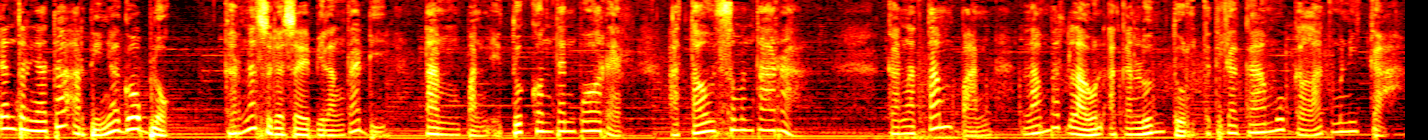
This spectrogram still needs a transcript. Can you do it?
Dan ternyata artinya goblok. Karena sudah saya bilang tadi, tampan itu kontemporer atau sementara. Karena tampan lambat laun akan luntur ketika kamu kelak menikah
